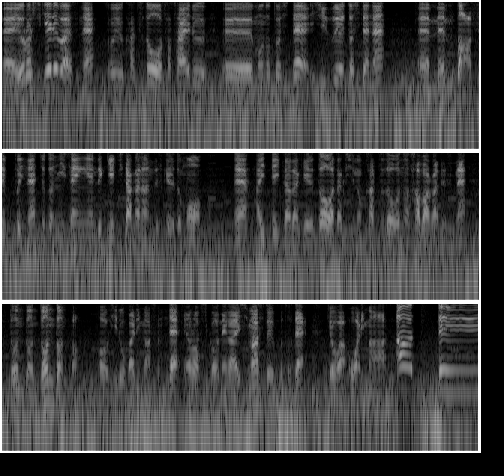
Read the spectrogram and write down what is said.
え、よろしければですね、そういう活動を支える、え、ものとして、礎としてね、え、メンバーシップにね、ちょっと2000円で激高なんですけれども、ね、入っていただけると、私の活動の幅がですね、どんどんどんどんと広がりますんで、よろしくお願いします。ということで、今日は終わります。あってー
